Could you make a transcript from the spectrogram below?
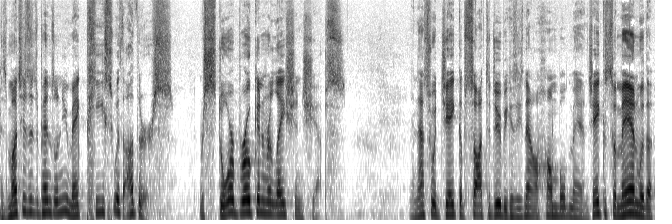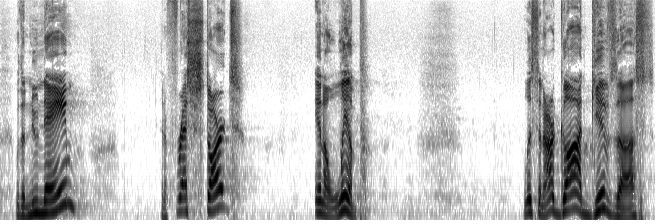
as much as it depends on you, make peace with others restore broken relationships. And that's what Jacob sought to do because he's now a humbled man. Jacob's a man with a, with a new name and a fresh start and a limp. Listen, our God gives us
